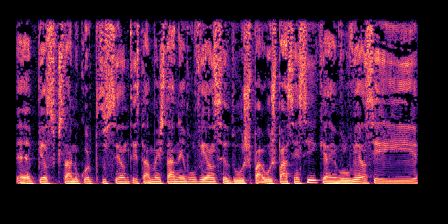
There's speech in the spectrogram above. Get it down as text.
Eh, penso que está no corpo docente e também está na envolvência do o espaço em si, que é a envolvência e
